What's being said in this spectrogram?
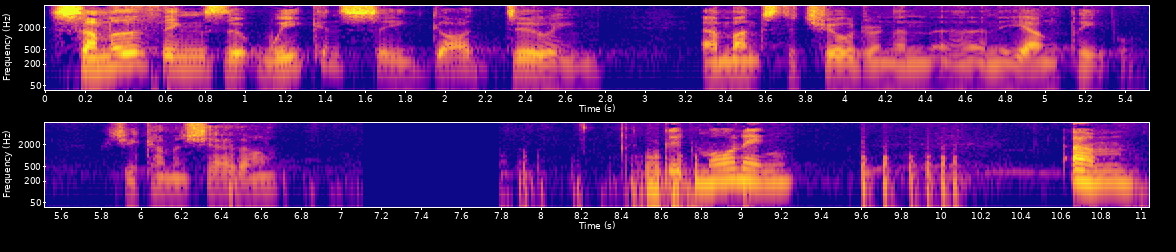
some of the things that we can see God doing amongst the children and, and the young people. Would you come and share that? Good morning. Um,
